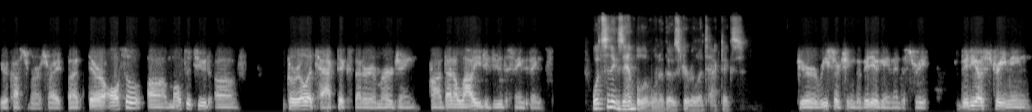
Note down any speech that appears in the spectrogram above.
your customers, right? But there are also a multitude of guerrilla tactics that are emerging uh, that allow you to do the same things. What's an example of one of those guerrilla tactics? If you're researching the video game industry, video streaming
